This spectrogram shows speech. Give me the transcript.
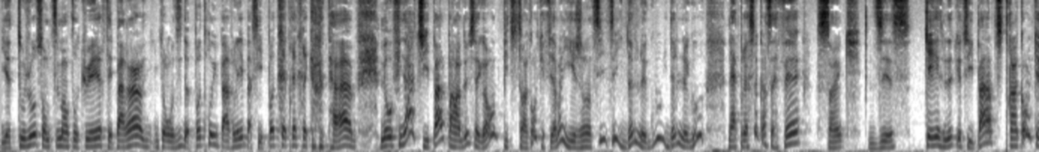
il a toujours son petit manteau cuir tes parents ils t'ont dit de pas trop y parler parce qu'il est pas très très fréquentable. Mais au final tu y parles pendant deux secondes puis tu te rends compte que finalement il est gentil tu sais il donne le goût il donne le goût. Mais après ça quand ça fait 5 10 15 minutes que tu y parles, tu te rends compte que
